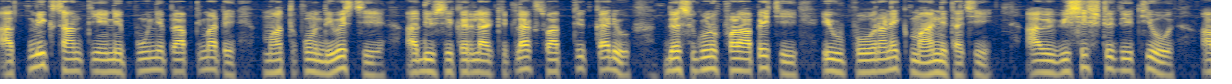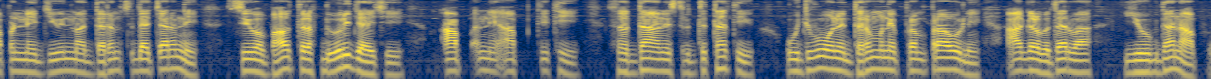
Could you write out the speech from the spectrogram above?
આત્મિક શાંતિ અને પુણ્ય પ્રાપ્તિ માટે મહત્વપૂર્ણ દિવસ છે. આ દિવસે કરેલા કેટલાક સાત્વિક કાર્યો દસ ગુણ ફળ આપે છે એવું પૌરાણિક માન્યતા છે. આવી વિશિષ્ટ તિથિઓ આપણને જીવનમાં ધર્મ સદાચાર અને સેવાભાવ તરફ દોરી જાય છે. આપ અને આપ તિથિ શ્રદ્ધા અને શ્રદ્ધાથી ઉજવો અને ધર્મ અને પરંપરાઓને આગળ વધારવા યોગદાન આપો.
